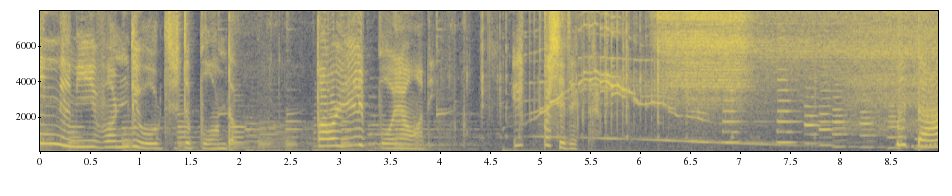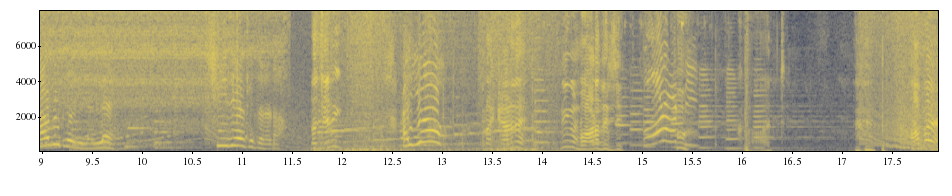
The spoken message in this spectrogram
ഇങ്ങനെ ഈ വണ്ടി ഓടിച്ചിട്ട് പോണ്ട. തള്ളിപ്പോയാ മതി. ഇപ്പൊ ശരിയാക്കി. ടാബ് കയറിയല്ലേ ശരിയാക്കി തരടാ. ശരി. അയ്യോ! നിങ്ങൾ വാട തിരിച്ച്. കാറ്റ്. അമ്മേ.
